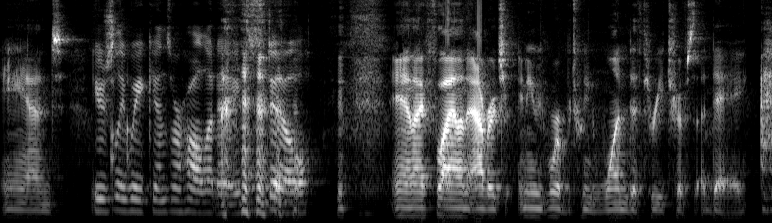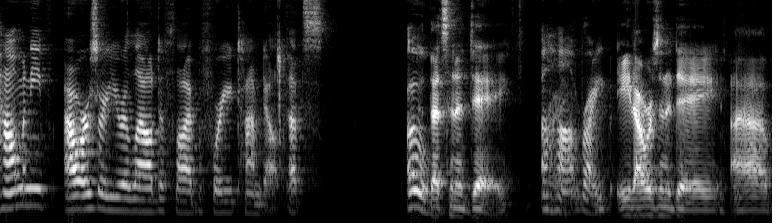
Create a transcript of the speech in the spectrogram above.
And usually weekends or holidays still. and I fly on average anywhere between one to three trips a day. How many hours are you allowed to fly before you timed out? That's oh, that's in a day. Uh huh. Right. right. Eight hours in a day. Uh,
